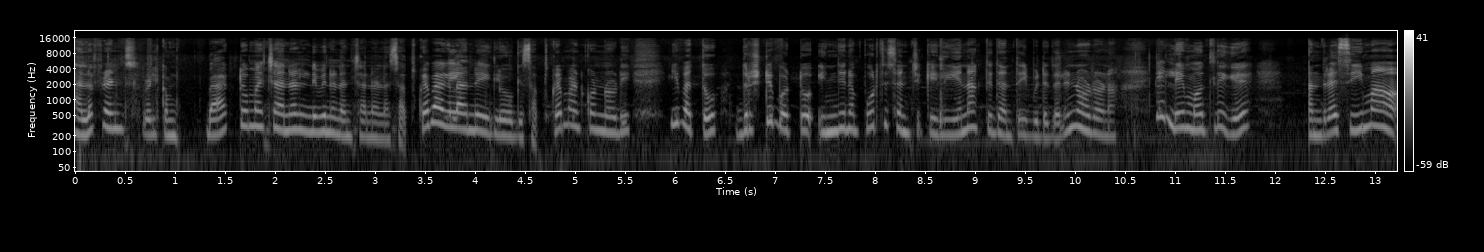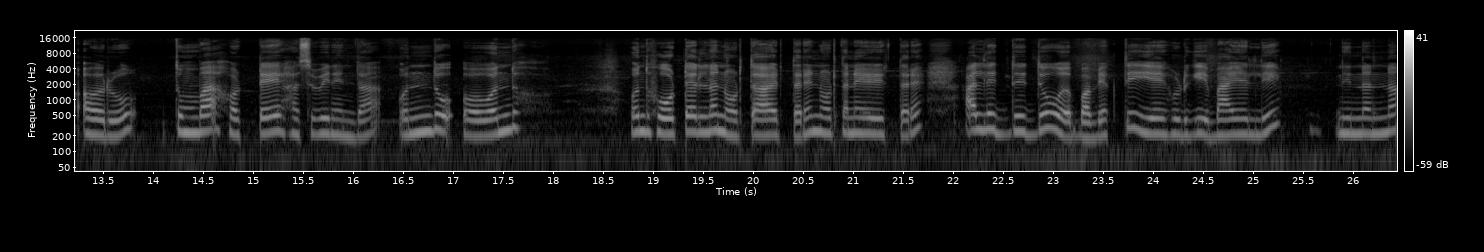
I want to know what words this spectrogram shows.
Hello friends welcome back to my channel ನೀವಿನ ನನ್ನ ಚಾನಲ್ನ ಸಬ್ಸ್ಕ್ರೈಬ್ ಆಗಿಲ್ಲ ಅಂದರೆ ಈಗಲೂ ಹೋಗಿ ಸಬ್ಸ್ಕ್ರೈಬ್ ಮಾಡ್ಕೊಂಡು ನೋಡಿ. ಇವತ್ತು ದೃಷ್ಟಿ ಬೊಟ್ಟು ಇಂದಿನ ಪೂರ್ತಿ ಸಂಚಿಕೆಯಲ್ಲಿ ಏನಾಗ್ತಿದೆ ಅಂತ ಈ ವಿಡಿಯೋದಲ್ಲಿ ನೋಡೋಣ. ಇಲ್ಲಿ ಮೊದಲಿಗೆ ಅಂದರೆ ಸೀಮಾ ಅವರು ತುಂಬ ಹೊಟ್ಟೆ ಹಸುವಿನಿಂದ ಒಂದು ಒಂದು ಒಂದು ಹೋಟೆಲ್ನ ನೋಡ್ತಾ ಇರ್ತಾರೆ, ನೋಡ್ತಾನೆ ಇರ್ತಾರೆ. ಅಲ್ಲಿದ್ದಿದ್ದು ಒಬ್ಬ ವ್ಯಕ್ತಿ ಹುಡುಗಿ, ಬಾಯಲ್ಲಿ ನಿನ್ನನ್ನು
